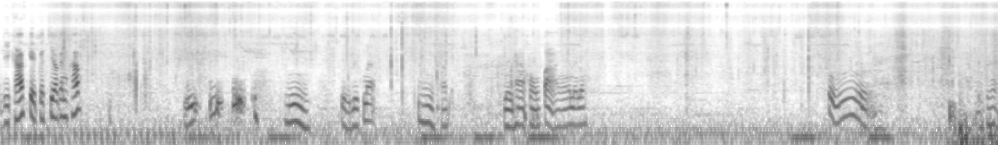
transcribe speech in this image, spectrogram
สวัสดีครับ เก็บกระเจียวกันครับอุ้ยอุ้ยอุ้ยนี่อยู่ลึกมาก นี่ครับเนื้อหาของป่าไงไม่รู้อืมเพื่อน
